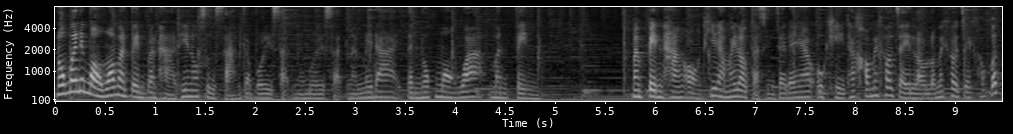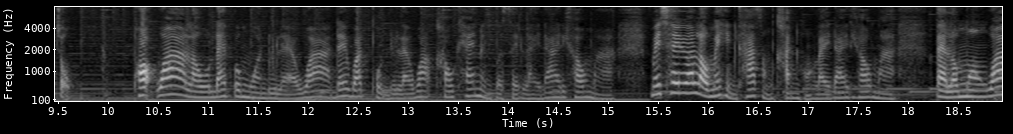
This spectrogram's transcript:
นกไม่ได้มองว่ามันเป็นปัญหาที่นกสื่อสารกับบริษัทหนึ่งบริษัทนั้นไม่ได้ แต่นกมองว่ามันเป็น มันเป็นทางออกที่ทำให้เราตัดสินใจได้ง่ายโอเค ถ้าเขาไม่เข้าใจเราเราไม่เข้าใจเขาก็จบ เพราะว่าเราได้ประมวลดูแล้วว่าได้วัดผลดูแล้วว่าเขาแค่หนึ่งเปอร์เซ็นต์รายได้ที่เข้ามา ไม่ใช่ว่าเราไม่เห็นค่าสำคัญของรายได้ที่เข้ามา แต่เรามองว่า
